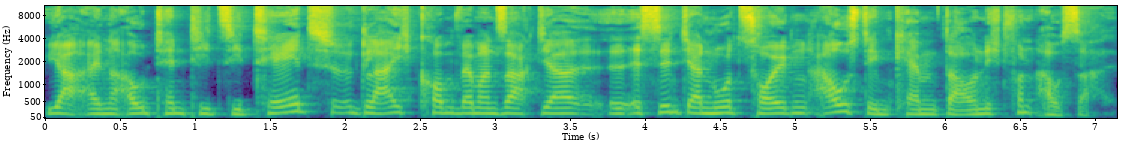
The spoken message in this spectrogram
ja eine Authentizität gleichkommt, wenn man sagt, ja, äh, es sind ja nur Zeugen aus dem Camp da und nicht von außerhalb.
